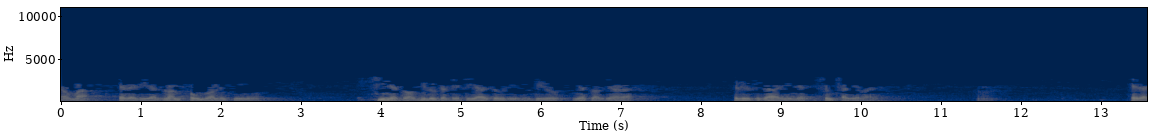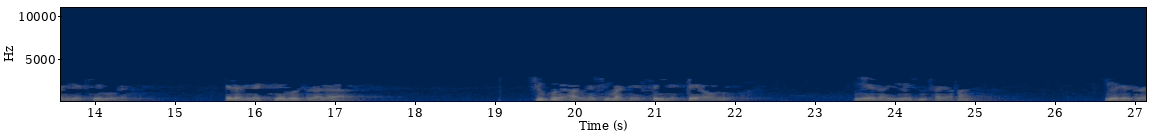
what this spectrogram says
တော့မှအဲ့ဒါကြီးကလွှမ်းဖုံးသွားလို့ရှိရင်ရှိနေတော့ပြုလုပ်တဲ့တရားစိုးတွေဒီလိုမြတ်စွာဘုရားကအဲ့လိုစကားတွေနဲ့ရှုပ်ချခဲ့ပါတယ်အဲ့ဒါကြီးကကျင်းဖို့ပဲအဲ့ဒါကြီးကကျင်းဖို့ဆိုတာက ရှုခွင့်အောင်နဲ့ရှုမှတ်တဲ့စိတ်နဲ့တဲ့အောင်လို့ရဲသာရွယ်ရှုထားရမှာရွယ်တယ်ဆိုတာ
